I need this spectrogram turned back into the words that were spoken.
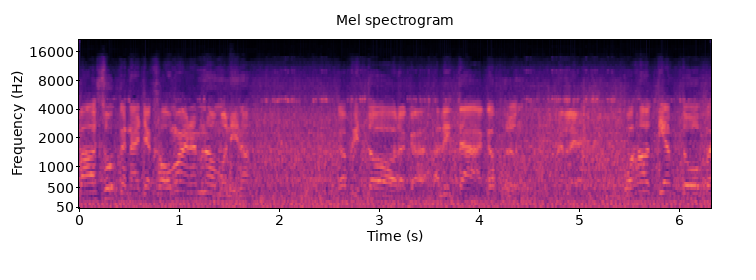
ปลาซุกกันน่าจะเขามากน้ำเนองวันนี้เนาะก็ผิดต่อแล้วก็อลิต้าก็เพิงนั่นแหละว่าเขาเตรียมตัวไป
